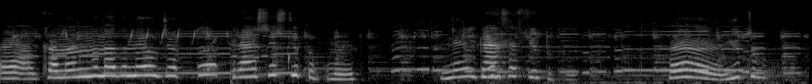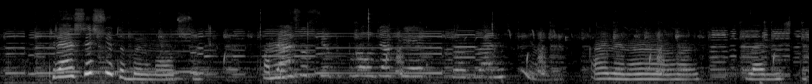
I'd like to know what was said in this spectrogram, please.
e, kanalının adı ne olacaktı? Prenses YouTube mu? Neydi? Prenses YouTube'u. He, YouTube Prenses YouTuber mı olsun? Tamam. Prenses YouTuber olacak diye söz vermiştim ya. Aynen ha, vermiştim.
